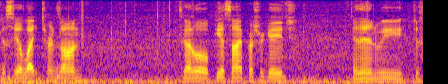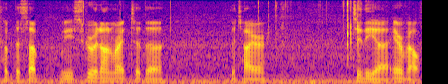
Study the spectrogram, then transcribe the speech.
you'll see a light turns on. It's got a little PSI pressure gauge and then we just hook this up we screw it on right to the the tire to the uh, air valve.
